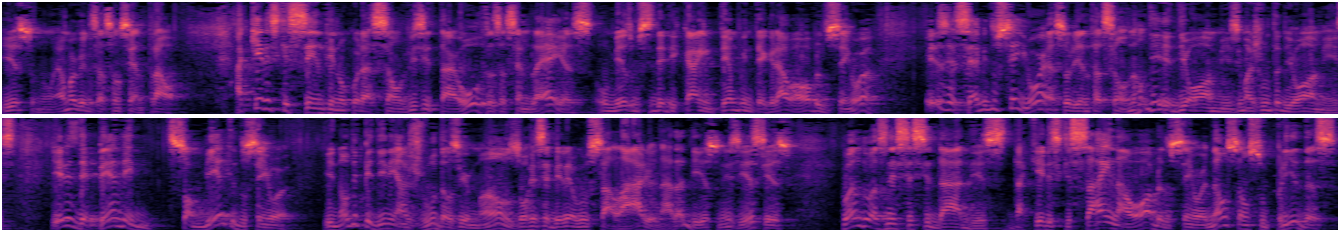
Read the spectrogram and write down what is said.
isso, não é uma organização central. Aqueles que sentem no coração visitar outras assembleias, ou mesmo se dedicar em tempo integral à obra do Senhor, eles recebem do Senhor essa orientação, não de, de homens, de uma junta de homens. Eles dependem somente do Senhor. E não de pedirem ajuda aos irmãos ou receberem algum salário, nada disso, não existe isso. Quando as necessidades daqueles que saem na obra do Senhor não são supridas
